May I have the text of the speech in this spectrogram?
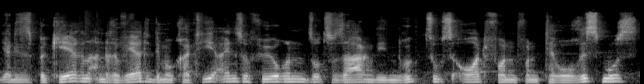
ja dieses Bekehren, andere Werte, Demokratie einzuführen, sozusagen den Rückzugsort von, von Terrorismus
